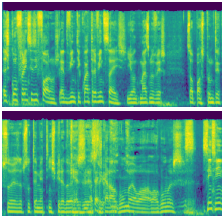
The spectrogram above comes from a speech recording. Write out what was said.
As conferências e fóruns é de 24 a 26 e onde, mais uma vez, só posso prometer pessoas absolutamente inspiradoras. Queres destacar alguma ou, ou, algumas? Sim, sim,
